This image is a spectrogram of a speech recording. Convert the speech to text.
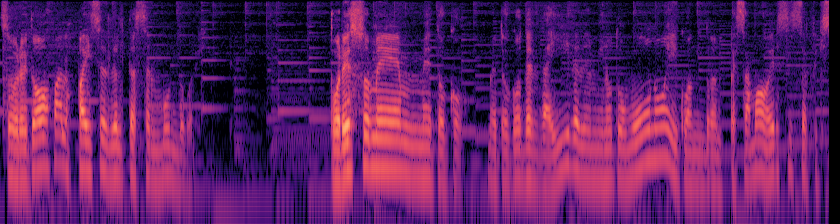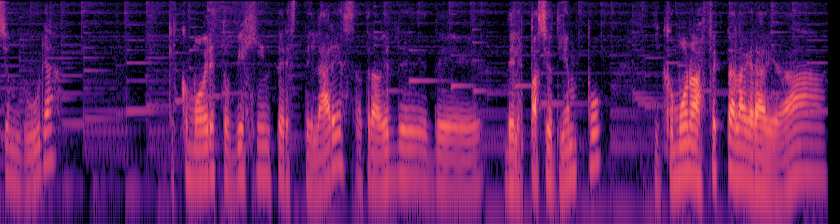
Sobre todo para los países del tercer mundo, por ejemplo. Por eso me, me tocó, me tocó desde ahí, desde el minuto uno, y cuando empezamos a ver ciencia ficción dura, que es como ver estos viajes interestelares a través de- de- del espacio-tiempo, y cómo nos afecta la gravedad,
